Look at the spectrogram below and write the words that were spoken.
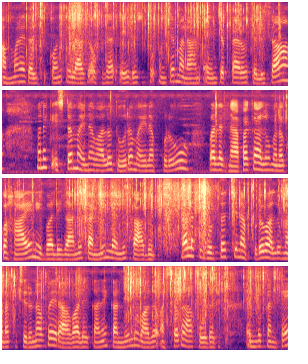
అమ్మని తలుచుకొని ఇలాగే ఒకసారి ఏడుస్తూ ఉంటే మా నాన్న ఏం చెప్పారో తెలుసా? మనకి ఇష్టమైన వాళ్ళు దూరం అయినప్పుడు వాళ్ళ జ్ఞాపకాలు మనకు హాయిని ఇవ్వాలి కానీ కన్నీళ్ళని కాదు. వాళ్ళకి గుర్తొచ్చినప్పుడు వాళ్ళు మనకు చిరునవ్వే రావాలి కానీ కన్నీళ్ళు మాత్రం అస్సలు రాకూడదు. ఎందుకంటే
